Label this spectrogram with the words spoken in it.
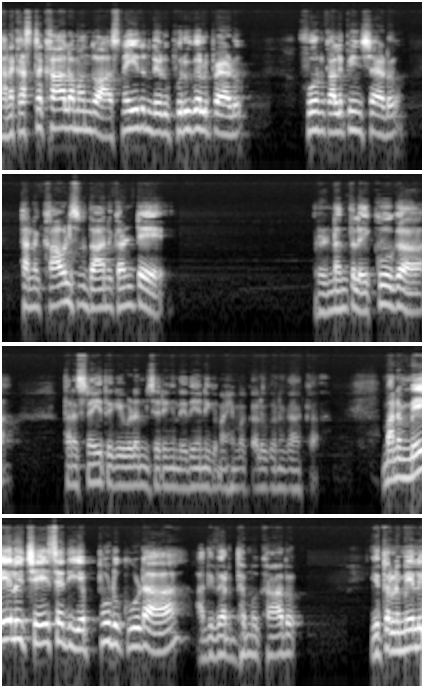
తన కష్టకాలమందు ఆ స్నేహితుని దేవుడు పురుగొల్పాడు. ఫోన్ కల్పించాడు. తనకు కావలసిన దానికంటే రెండంతలు ఎక్కువగా తన స్నేహితుకి ఇవ్వడం జరిగింది. దేనికి మహిమ కలుగునుగాక మనం మేలు చేసేది ఎప్పుడు కూడా అది వ్యర్థము కాదు. ఇతరుల మేలు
